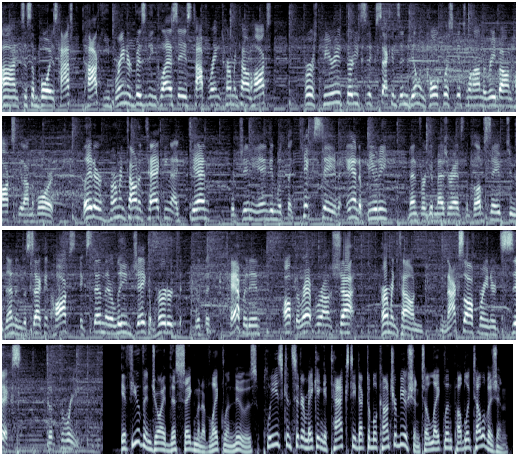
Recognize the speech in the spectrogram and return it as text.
On to some boys hockey. Brainerd visiting Class A's top-ranked Hermantown Hawks. First period, 36 seconds in, Dylan Colquist gets one on the rebound. Hawks get on the board. Later, Hermantown attacking again for Jimmy Engen with the kick save and a beauty. Then for good measure adds the glove save too. Then in the second, Hawks extend their lead. Jacob Herder with the tap it in off the wraparound shot. Hermantown knocks off Brainerd 6 to 3. If you've enjoyed this segment of Lakeland News, please consider making a tax-deductible contribution to Lakeland Public Television.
